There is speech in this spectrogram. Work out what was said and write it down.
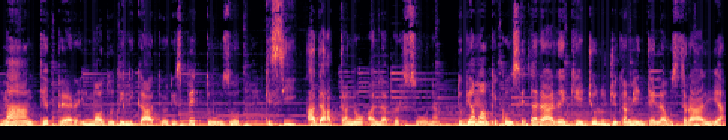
ma anche per il modo delicato e rispettoso che si adattano alla persona. Dobbiamo anche considerare che geologicamente l'Australia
